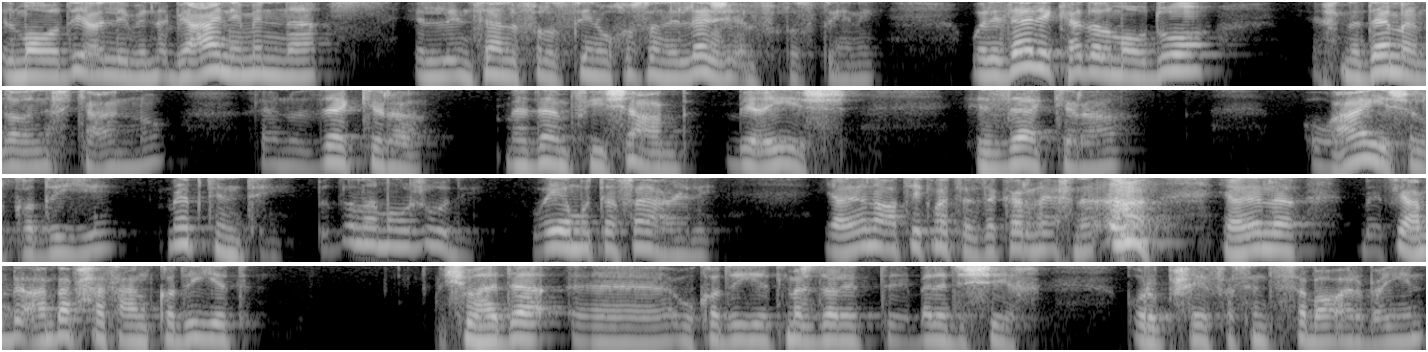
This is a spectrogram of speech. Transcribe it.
المواضيع اللي بيعاني منها الإنسان الفلسطيني وخصوصا اللاجئ الفلسطيني. ولذلك هذا الموضوع إحنا دائما بنضل نحكي عنه لأنه الذاكرة ما دام في شعب بيعيش الذاكرة وعايش القضية ما بتنتهي بتضلها موجودة وهي متفاعلة. يعني أنا أعطيك مثل ذكرنا إحنا يعني أنا في عم ببحث عن قضية شهداء آه، وقضية مجزرة بلد الشيخ قرب حيفا سنة 47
